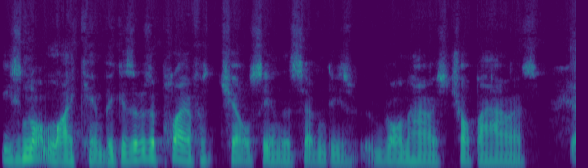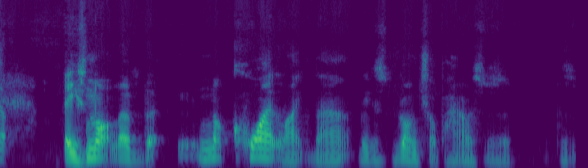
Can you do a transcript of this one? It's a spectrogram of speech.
He's not like him because there was a player for Chelsea in the seventies, Ron Harris, Chopper Harris. Yep. He's not a, not quite like that because Ron Chopper Harris was, a, was,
